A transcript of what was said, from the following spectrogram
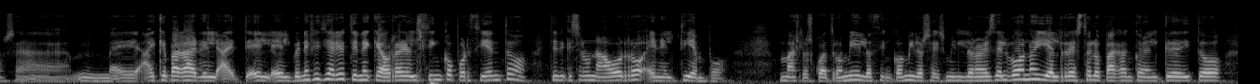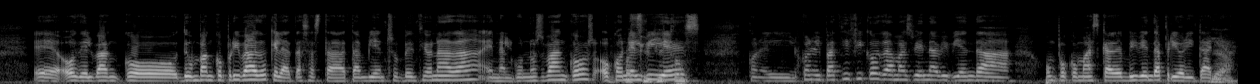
o sea, mm, eh, hay que pagar, el, el, beneficiario tiene que ahorrar el 5%, tiene que ser un ahorro en el tiempo, más los 4.000 o 5.000 o 6.000 dólares del bono y el resto lo pagan con el crédito eh, o del banco, de un banco privado, que la tasa está también subvencionada en algunos bancos, o con el BIES. Con el, con el Pacífico da más bien a vivienda un poco más vivienda prioritaria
